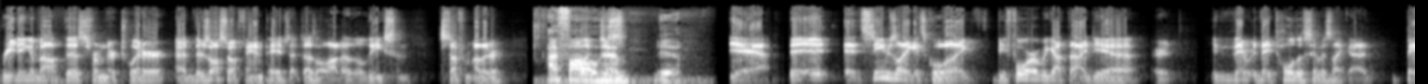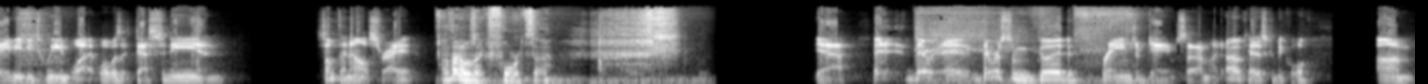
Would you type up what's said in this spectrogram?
reading about this from their Twitter, uh, there's also a fan page that does a lot of the leaks and stuff from other. I follow just- him. Yeah. Yeah, it, it it seems like it's cool. Like before we got the idea, or they they told us it was like a baby between what what was it, Destiny and something else, right? I thought it was like Forza. Yeah, it, there it, there was some good range of games, so I'm like, oh, okay, this could be cool. Um,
